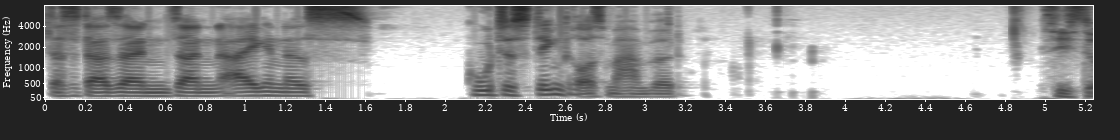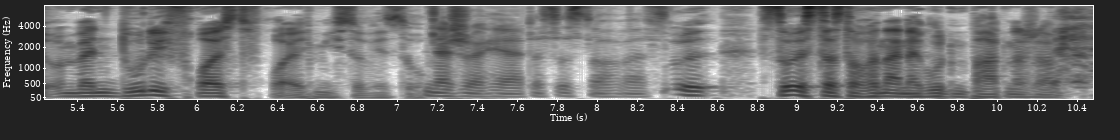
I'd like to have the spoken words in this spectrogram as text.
dass er da sein, sein eigenes gutes Ding draus machen wird. Siehst du, und wenn du dich freust, freue ich mich sowieso. Na schon her, das ist doch was. So ist das doch in einer guten Partnerschaft.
